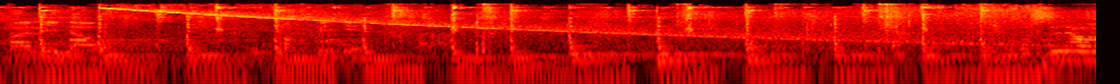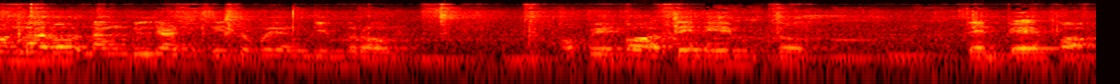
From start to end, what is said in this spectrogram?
malinaw. Gusto nyo maglaro ng billiard, dito po yung game room. Open po 10 a.m. to 10 p.m. po.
